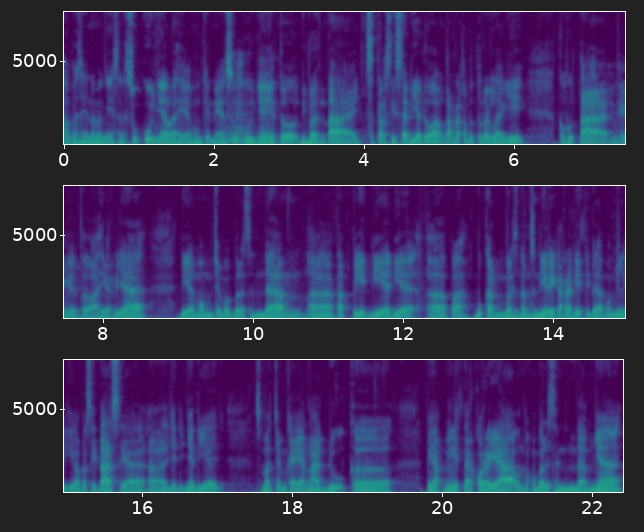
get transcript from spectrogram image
apa sih namanya istilah sukunya lah ya mungkin ya sukunya itu dibantai. Tersisa dia doang karena kebetulan lagi ke hutan kayak gitu. Akhirnya dia mau mencoba balas dendam eh, tapi dia dia eh, apa bukan balas dendam sendiri karena dia tidak memiliki kapasitas ya. Eh, jadinya dia semacam kayak ngadu ke pihak militer Korea untuk ngebalesin dendamnya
